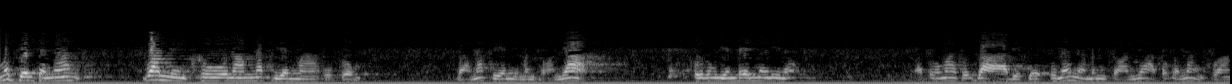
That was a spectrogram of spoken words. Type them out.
ไม่เป็นฉะนั้น วันหนึ่งครูนำนักเรียนมาอบรม ว่านักเรียนนี่มันสอนยาก ครูโรงเรียนเบนมานี่นะอาตมาก็ด่าเด็กๆคนนั้นน่ะมันสอนยากเขาก็นั่งฟัง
